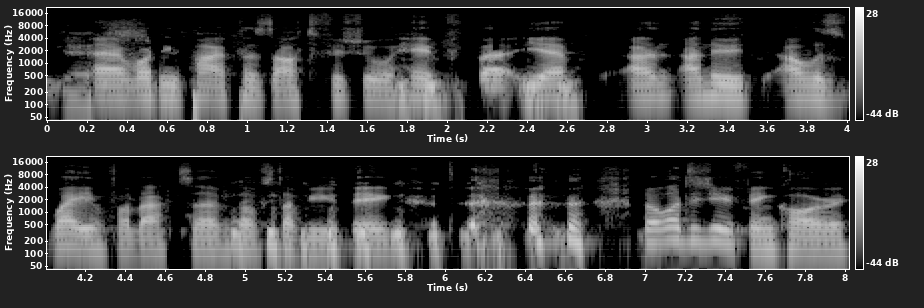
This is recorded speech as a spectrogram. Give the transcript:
yes. Uh, Roddy Piper's artificial hip. but yeah, I, I, knew I was waiting for that um, WW thing. but what did you think, Ori?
